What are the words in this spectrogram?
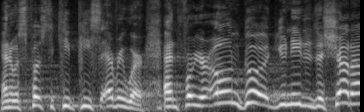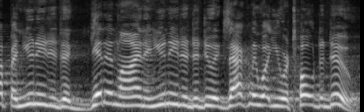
and it was supposed to keep peace everywhere. And for your own good, you needed to shut up and you needed to get in line and you needed to do exactly what you were told to do.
